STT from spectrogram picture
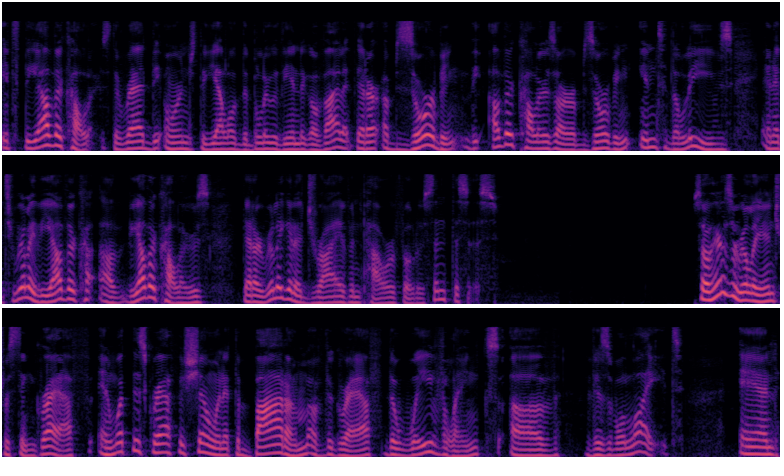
It's the other colors, the red, the orange, the yellow, the blue, the indigo, violet, that are absorbing. The other colors are absorbing into the leaves, and it's really the other, uh, the other colors that are really going to drive and power photosynthesis. So here's a really interesting graph, and what this graph is showing at the bottom of the graph, the wavelengths of visible light. And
